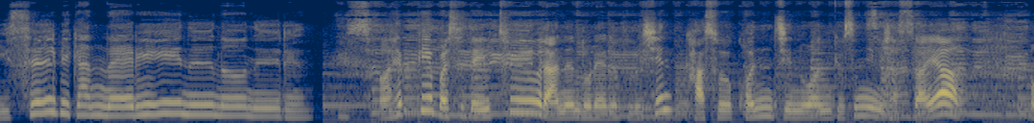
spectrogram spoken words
이슬비가 내리는 오늘은 어, happy birthday to you라는 노래를 부르신 가수 권진원 교수님이셨어요. 어,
